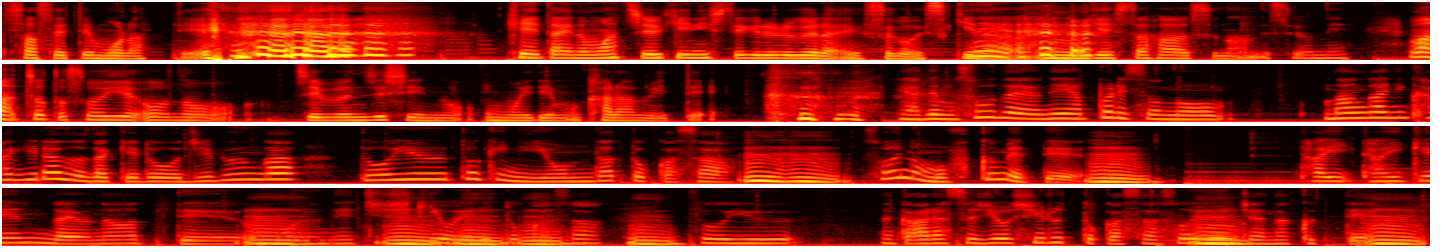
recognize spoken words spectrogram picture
させてもらって 携帯の待ち受けにしてくれるぐらいすごい好きな、ね。うんゲストハウスなんですよね。まあちょっとそういうあの自分自身の思い出も絡めて。いや、でもそうだよね。やっぱりその、漫画に限らずだけど、自分がどういう時に読んだとかさ、うんうん。そういうのも含めてうん。体体験だよなって思うよね。知識を得るとかさ、うんそういう、なんかあらすじを知るとかさ、そういうんじゃなくて、うん。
